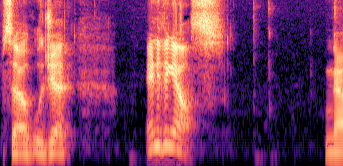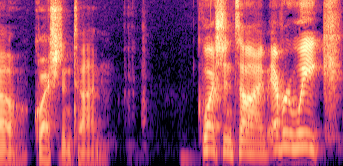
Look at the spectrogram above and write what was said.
So legit. Anything else? No. Question time. Question time. Every week,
